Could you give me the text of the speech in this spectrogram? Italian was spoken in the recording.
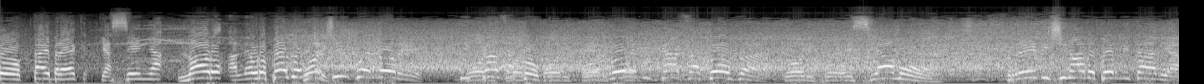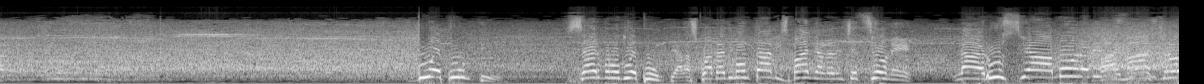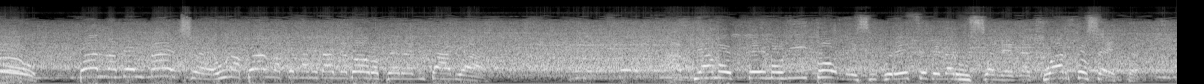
questo tie break che assegna l'oro all'Europeo. 2005 errore di Fuori, Kazakov fuori, fuori, errore di Kazakov e siamo 13-9 per l'Italia. Due punti. Servono due punti alla squadra di Montali. Sbaglia la ricezione la Russia mura di Vai, Mastro Mastro! palla del match. Una palla per la medaglia d'oro per l'Italia abbiamo demolito le sicurezze della Russia nel quarto set.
